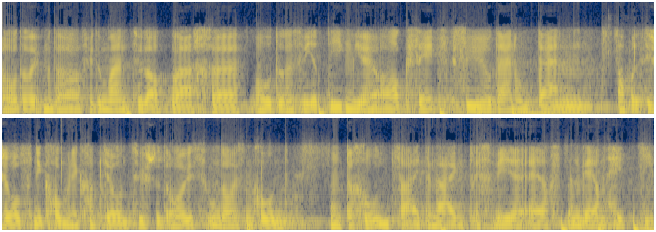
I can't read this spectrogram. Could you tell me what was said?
oder ob man da für den Moment soll abbrechen oder es wird irgendwie angesetzt für den und den. Aber es ist offene Kommunikation zwischen uns und unserem Kunden und der Kunde sagt dann eigentlich, wie er es dann gerne hätte.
